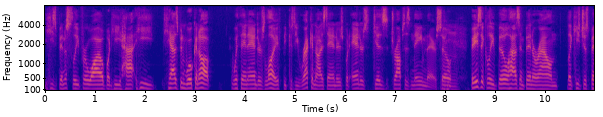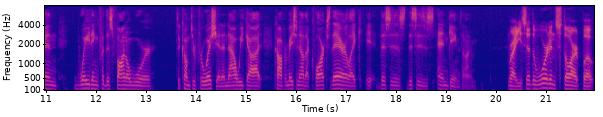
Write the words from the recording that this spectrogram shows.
he's been asleep for a while, but he ha- he he has been woken up within Anders' life because he recognized Anders, but Anders gives drops his name there. So Mhm. basically, Bill hasn't been around; like he's just been waiting for this final war to come to fruition, and now we got confirmation now that Clarke's there. Like it, this is this is end game time. Right. You said the war didn't start, but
